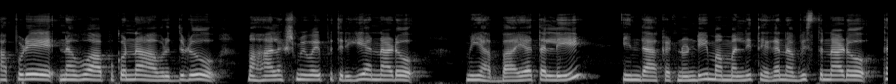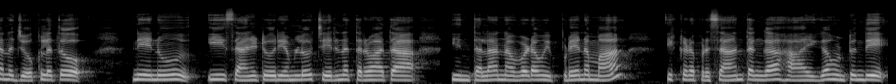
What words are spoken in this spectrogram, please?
అప్పుడే నవ్వు ఆపుకున్న ఆ వృద్ధుడు మహాలక్ష్మి వైపు తిరిగి అన్నాడు మీ అబ్బాయా తల్లి? ఇందాకటి నుండి మమ్మల్ని తెగ నవ్విస్తున్నాడు తన జోకులతో. నేను ఈ శానిటోరియంలో చేరిన తర్వాత ఇంతలా నవ్వడం ఇప్పుడేనమ్మా? ఇక్కడ ప్రశాంతంగా హాయిగా ఉంటుంది.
